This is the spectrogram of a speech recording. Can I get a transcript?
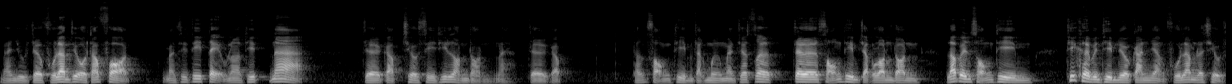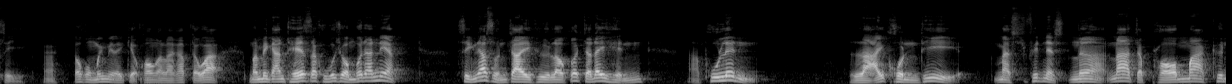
แมนยูเจอฟูลแลมที่โอทัฟฟอร์ดแมนซิตี้เตะวันอาทิตย์หน้าเจอกับเชลซีที่ลอนดอนนะเจอกับทั้ง 2 ทีมจากเมืองแมนเชสเตอร์เจอ 2 ทีมจากลอนดอน แล้วเป็น 2 ทีมที่เคยเป็นทีมเดียวกันอย่างฟูลแลมและเชลซีก็คงไม่มีอะไรเกี่ยวข้องกันแล้วครับ แต่ว่ามันเป็นการเทสนะคุณผู้ชม เพราะฉะนั้นเนี่ยสิ่งน่าสนใจคือเราก็จะได้เห็น ผู้เล่นหลายคนที่แมตช์ฟิตเนสเนี่ยน่าจะพร้อมมากขึ้น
